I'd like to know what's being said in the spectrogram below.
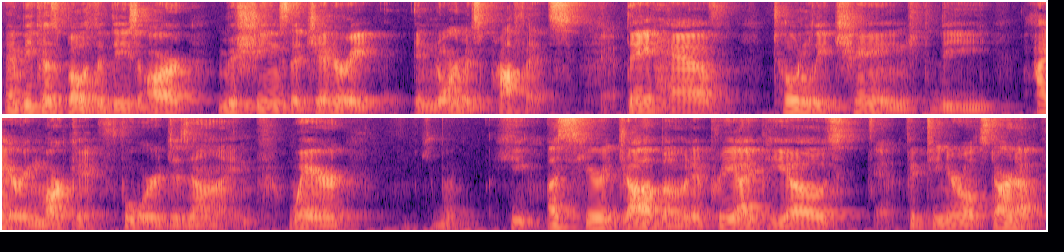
And because both of these are machines that generate enormous profits, Yeah. they have totally changed the hiring market for design, where he, us here at Jawbone, a pre-IPO 15 year old startup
